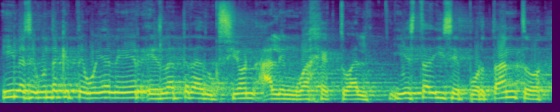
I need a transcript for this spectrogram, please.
Y la segunda que te voy a leer es la traducción al lenguaje actual. Y esta dice, por tanto,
